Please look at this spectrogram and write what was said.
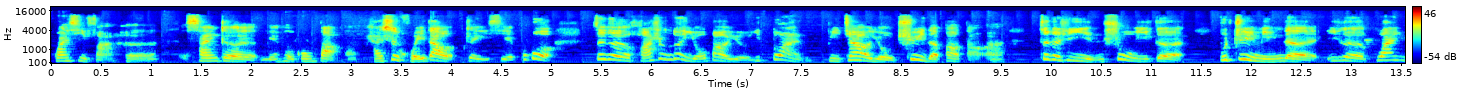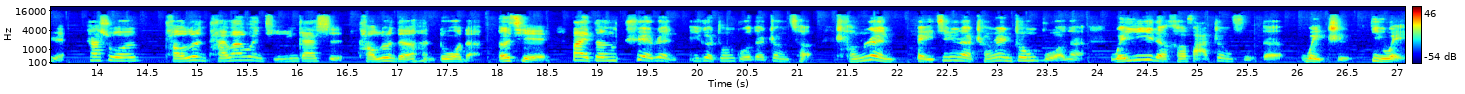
关系法和三个联合公报啊，还是回到这一些。不过。这个《华盛顿邮报》有一段比较有趣的报道啊，这个是引述一个不具名的一个官员，他说讨论台湾问题应该是讨论的很多的，而且拜登确认一个中国的政策，承认北京呢，承认中国呢唯一的合法政府的位置地位。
